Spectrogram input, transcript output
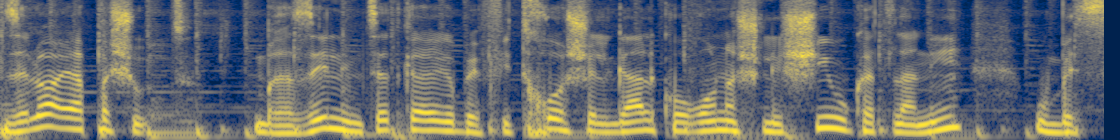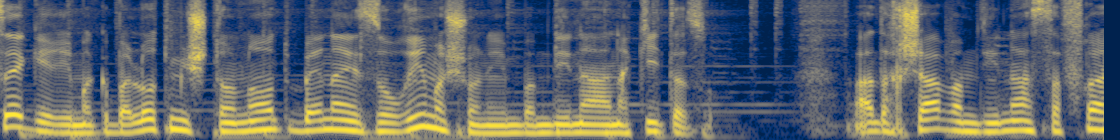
זה לא היה פשוט. ברזיל נמצאת כרגע בפתחו של גל קורונה שלישי וקטלני, ובסגר עם הגבלות משתונות בין האזורים השונים במדינה הענקית הזו. עד עכשיו המדינה ספרה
